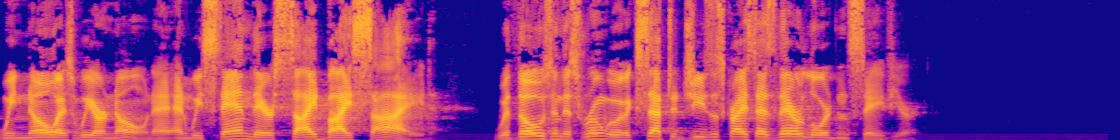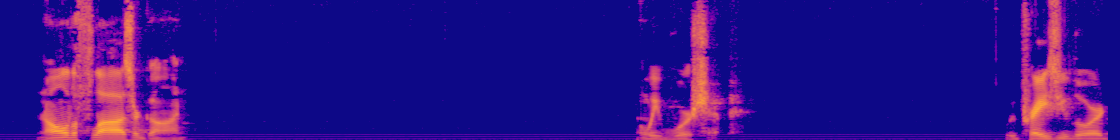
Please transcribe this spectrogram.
we know as we are known and we stand there side by side with those in this room who have accepted Jesus Christ as their Lord and Savior. And all the flaws are gone. And we worship. We praise you, Lord,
